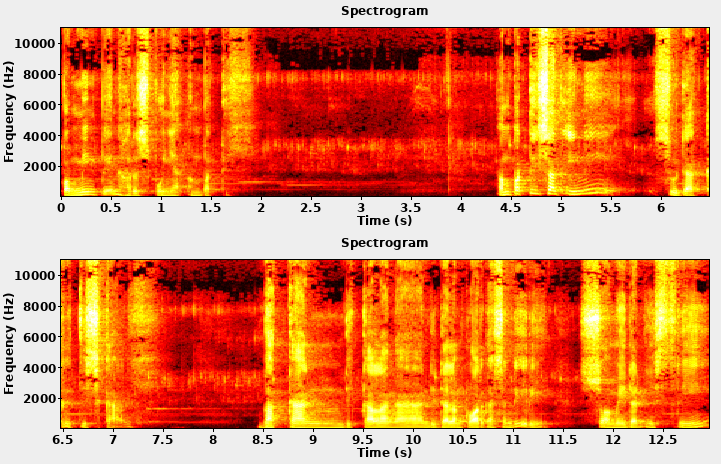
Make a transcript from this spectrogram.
Pemimpin harus punya empati. Empati saat ini sudah kritis sekali. Bahkan di kalangan di dalam keluarga sendiri, suami dan istri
